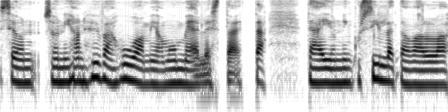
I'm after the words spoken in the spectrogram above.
se, on, se on ihan hyvä huomio mun mielestä, että tämä ei ole niin kuin sillä tavalla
